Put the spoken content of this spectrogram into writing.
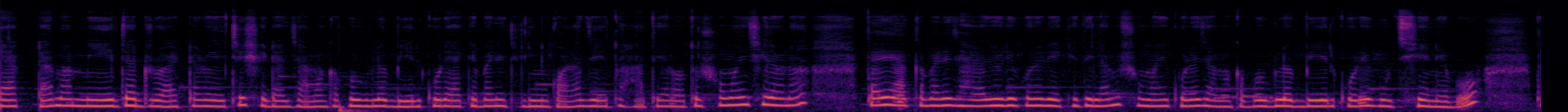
র্যাকটা বা মেয়ের যা ড্রয়ারটা রয়েছে সেটার জামা কাপড়গুলো বের করে একেবারে ক্লিন করা, যেহেতু হাতে আর অত সময় ছিল না, তাই একেবারে ঝাড়াঝুড়ি করে রেখে দিলাম। সময় করে জামা কাপড়গুলো বের করে গুছিয়ে নেব। তো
